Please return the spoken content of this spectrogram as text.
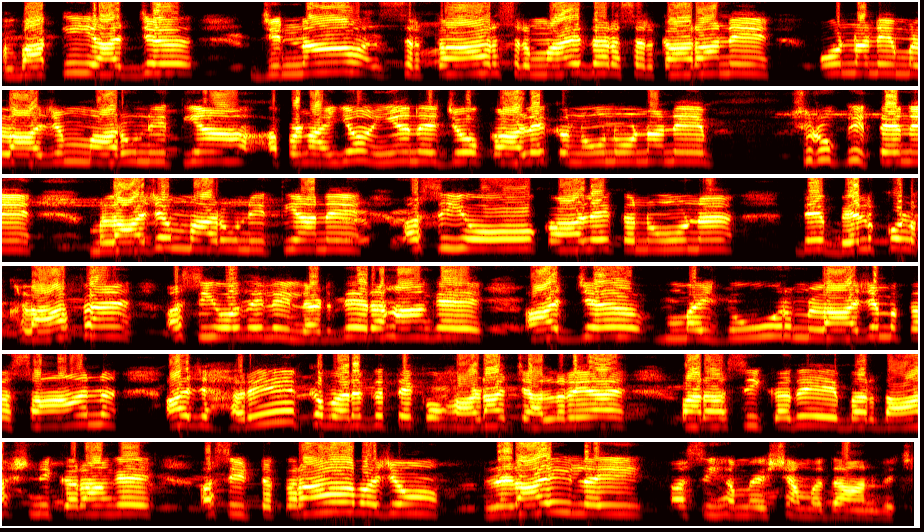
ਬਾਕੀ ਅੱਜ ਜਿੰਨਾ ਸਰਕਾਰ, ਸਰਮਾਏਦਾਰ ਸਰਕਾਰਾਂ ਨੇ, ਉਹਨਾਂ ਨੇ ਮੁਲਾਜ਼ਮ ਮਾਰੂ ਨੀਤੀਆਂ ਅਪਣਾਈਆਂ ਹੋਈਆਂ ਨੇ, ਜੋ ਕਾਲੇ ਕਾਨੂੰਨ ਉਹਨਾਂ ਨੇ ਸ਼ੁਰੂ ਕੀਤੇ ਨੇ, ਮੁਲਾਜ਼ਮ ਮਾਰੂ ਨੀਤੀਆਂ ਨੇ, ਅਸੀਂ ਉਹ ਕਾਲੇ ਕਾਨੂੰਨ ਦੇ ਬਿਲਕੁਲ ਖਿਲਾਫ ਹੈ, ਅਸੀਂ ਉਹਦੇ ਲਈ ਲੜਦੇ ਰਹਾਂਗੇ। ਅੱਜ ਮਜ਼ਦੂਰ, ਮੁਲਾਜ਼ਮ, ਕਿਸਾਨ, ਅੱਜ ਹਰੇਕ ਵਰਗ ਤੇ ਕੁਹਾੜਾ ਚੱਲ ਰਿਹਾ ਹੈ, ਪਰ ਅਸੀਂ ਕਦੇ ਬਰਦਾਸ਼ਤ ਨਹੀਂ ਕਰਾਂਗੇ। ਅਸੀਂ ਟਕਰਾਅ ਵਜੋਂ ਲੜਾਈ ਲਈ ਅਸੀਂ ਹਮੇਸ਼ਾ ਮੈਦਾਨ ਵਿੱਚ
